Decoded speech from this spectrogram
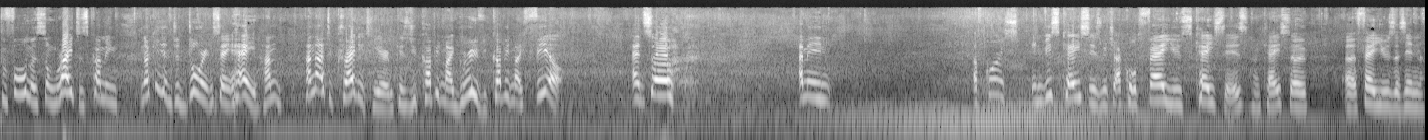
performers, songwriters coming, knocking at your door and saying, "Hey, hand, hand out a credit here because you copied my groove, you copied my feel." And so, I mean, of course, in these cases, which are called fair use cases, okay, so uh, fair use as in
